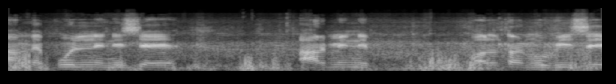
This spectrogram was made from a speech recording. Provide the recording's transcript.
સામે પુલની નીચે આર્મીની પલટન ઊભી છે.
